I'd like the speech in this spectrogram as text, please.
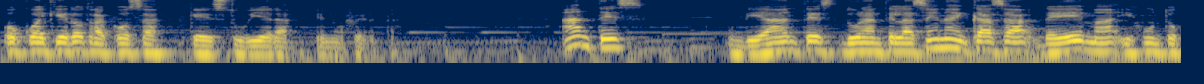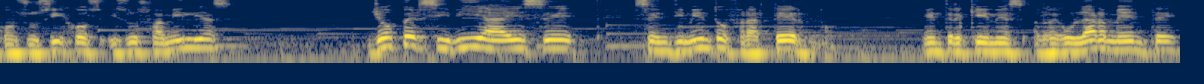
o cualquier otra cosa que estuviera en oferta. Antes, un día antes, durante la cena en casa de Emma y junto con sus hijos y sus familias, yo percibía ese sentimiento fraterno entre quienes regularmente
